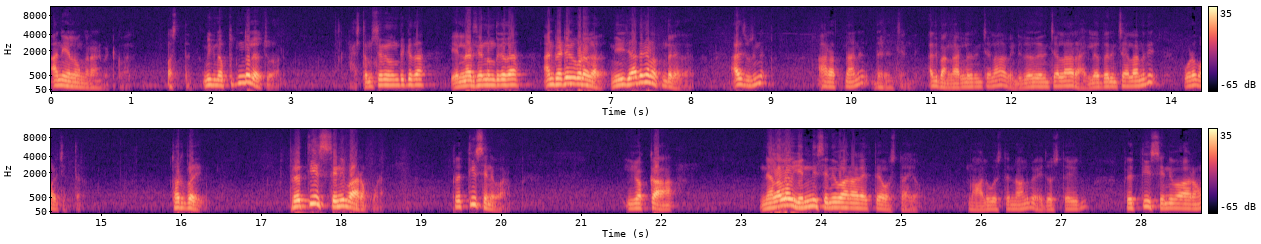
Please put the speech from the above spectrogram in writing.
ఆ నీళ్ళ ఉంగరాన్ని పెట్టుకోవాలి. వస్తుంది. మీకు నప్పుతుందో లేదో చూడాలి. అష్టమ శని ఉంది కదా ఎల్నాడు శని ఉంది కదా అని పెట్టేది కూడా కాదు. మీ జాతకం వస్తుందో లేదా. అది చూసి ఆ రత్నాన్ని ధరించండి. అది బంగారంలో ధరించాలా వెండిలో ధరించాలా రాగిలో ధరించాలా అనేది కూడా వాళ్ళు చెప్తారు. తదుపరి ప్రతి శనివారం కూడా ప్రతి శనివారం ఈ యొక్క నెలలో ఎన్ని శనివారాలు అయితే వస్తాయో నాలుగు వస్తే నాలుగు ఐదు వస్తే ఐదు ప్రతి శనివారం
